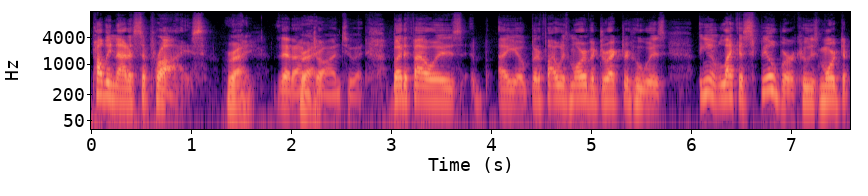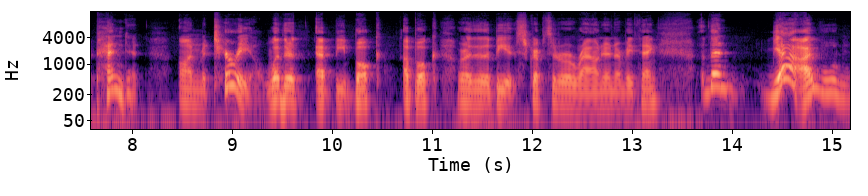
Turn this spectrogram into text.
probably not a surprise Right. that I'm Right. drawn to it. But if I was, uh, you know, but if I was more of a director who was, you know, like a Spielberg, who's more dependent on material, whether it be book, a book, or whether it be scripts that are around and everything, then yeah, I would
